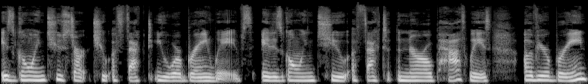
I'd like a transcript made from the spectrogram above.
is going to start to affect your brain waves. It is going to affect the neural pathways of your brain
